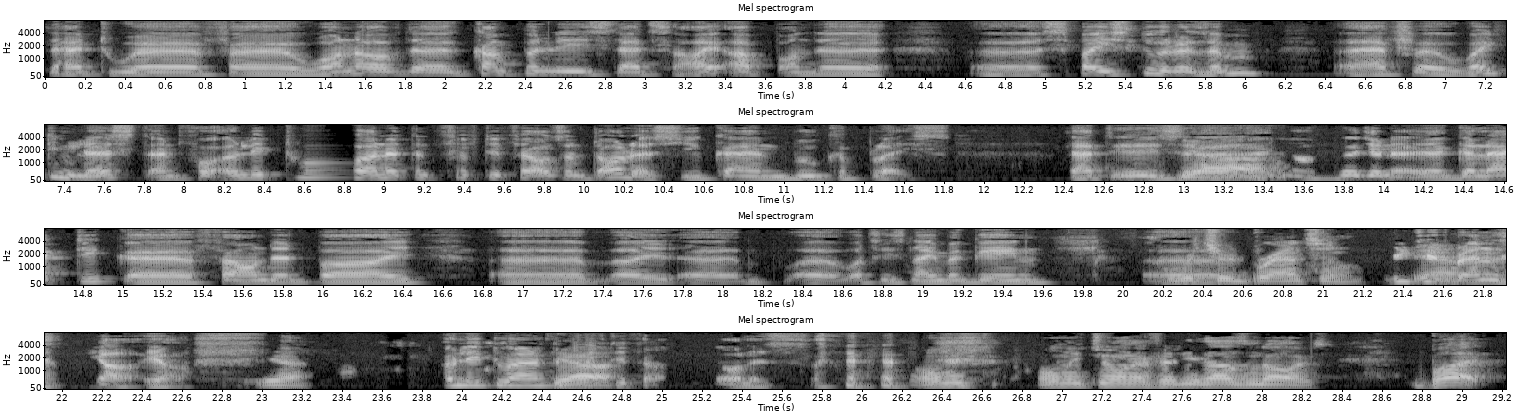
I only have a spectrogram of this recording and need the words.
that with uh, one of the companies that's high up on the uh, space tourism, have a waiting list, and for only two hundred and fifty thousand dollars, you can book a place. That is uh, yeah. uh, Virgin uh, Galactic, uh, founded by uh, by uh, what's his name again? Richard Branson. Richard yeah. Branson. Yeah, yeah, yeah. Only two hundred fifty thousand yeah. dollars. only only two hundred fifty thousand dollars. But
